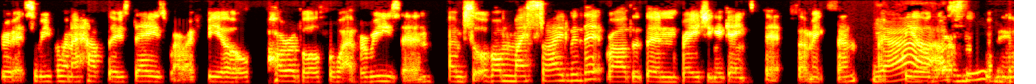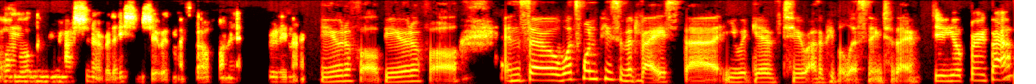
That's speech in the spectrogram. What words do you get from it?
through it. So even when I have those days where I feel horrible for whatever reason, I'm sort of on my side with it rather than raging against it. Does that make sense? Yeah, I feel absolutely. a more compassionate relationship with myself on it really nice. Beautiful, beautiful. And so, what's one piece of advice that you would give to other people listening today? Do your program.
